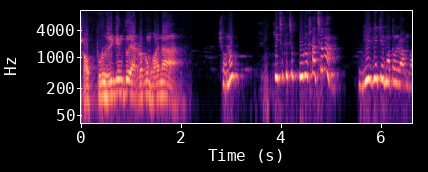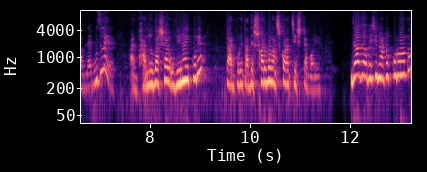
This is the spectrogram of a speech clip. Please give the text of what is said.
সব পুরুষই কিন্তু একরকম হয় না। শোনো কিছু কিছু পুরুষ আছে না গিরগিটির মতন রং বদলায় বুঝলে? আর ভালোবাসার অভিনয় করে তারপরে তাদের সর্বনাশ করার চেষ্টা করে। যাও যাও বেশি নাটক করো না তো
